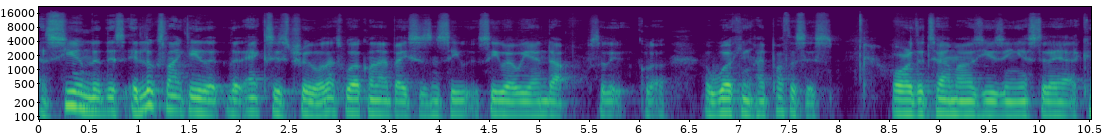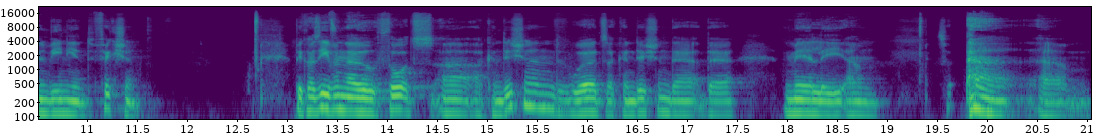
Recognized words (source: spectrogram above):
assume that this it looks likely that, that X is true, or let's work on that basis and see see where we end up. So they call it a, a working hypothesis, or the term I was using yesterday, a convenient fiction. Because even though thoughts are, conditioned, words are conditioned, they're they're merely um, so, um,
